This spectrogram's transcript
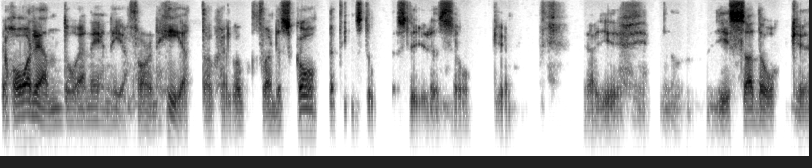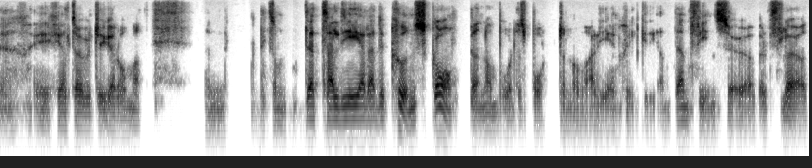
jag har ändå en, en erfarenhet av själva ordförandeskapet i en stor styrelse. Och eh, jag gissade och eh, är helt övertygad om att en liksom detaljerade kunskapen om både sporten och varje enskild gren. Den finns i överflöd.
